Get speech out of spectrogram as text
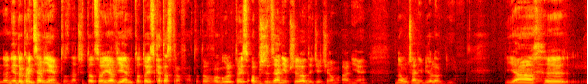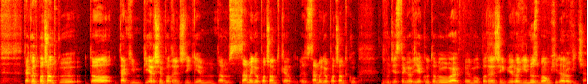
no nie do końca wiem. To znaczy, to co ja wiem, to to jest katastrofa. To, to w ogóle to jest obrzydzanie przyrody dzieciom, a nie nauczanie biologii. Ja y, tak od początku, to takim pierwszym podręcznikiem tam z samego początku, z samego początku XX wieku to był, był podręcznik biologii Nussbaum Hillerowicza.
